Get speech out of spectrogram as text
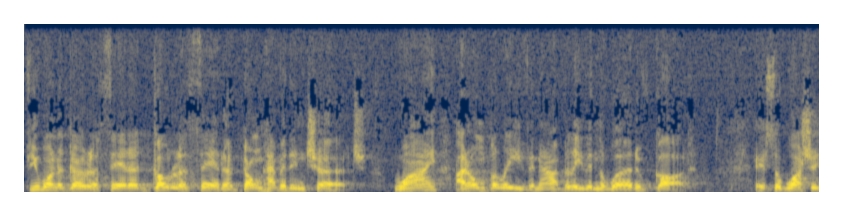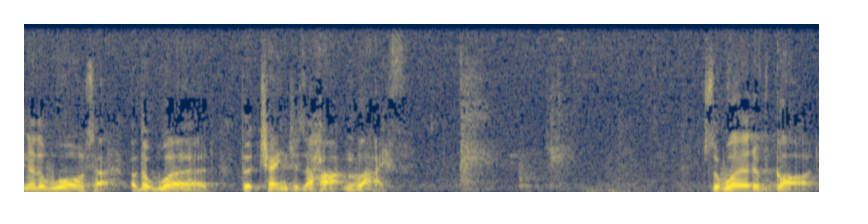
If you want to go to a theatre, go to a theatre. Don't have it in church. Why? I don't believe in it. I believe in the Word of God. It's the washing of the water of the Word that changes a heart and life. It's the Word of God,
